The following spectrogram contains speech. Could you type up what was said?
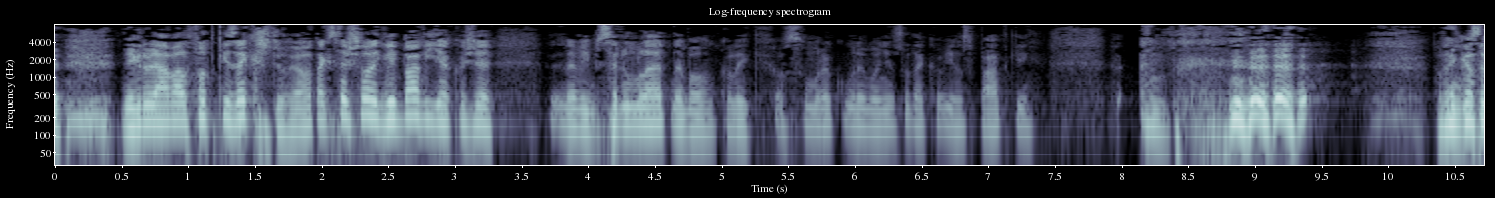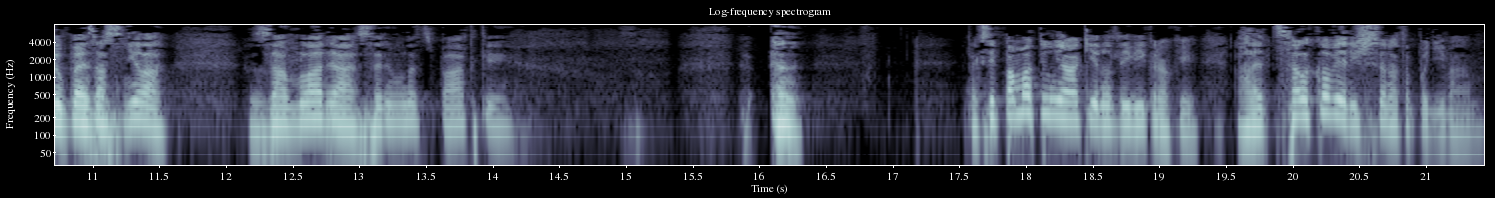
Někdo dával fotky ze křtu, jo? tak se člověk vybaví, jakože, nevím, sedm let nebo kolik, osm roků nebo něco takového zpátky. Lenka se úplně zasnila. Za mladá, sedm let zpátky. tak si pamatuju nějaké jednotlivé kroky. Ale celkově, když se na to podívám,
